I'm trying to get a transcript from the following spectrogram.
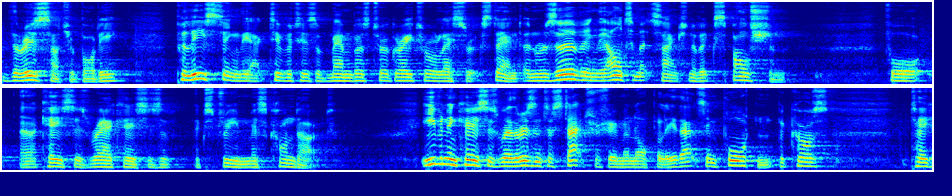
there is such a body, policing the activities of members to a greater or lesser extent and reserving the ultimate sanction of expulsion for uh, cases, rare cases of extreme misconduct. Even in cases where there isn't a statutory monopoly, that's important because, take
